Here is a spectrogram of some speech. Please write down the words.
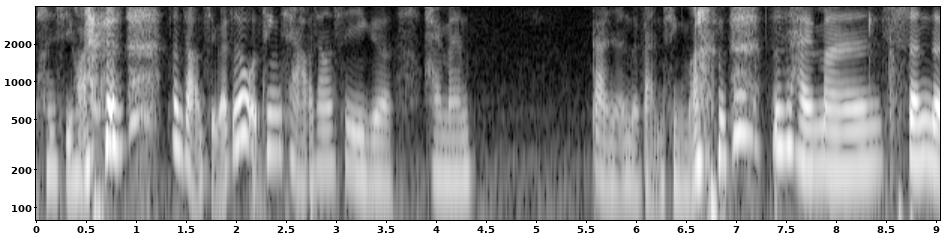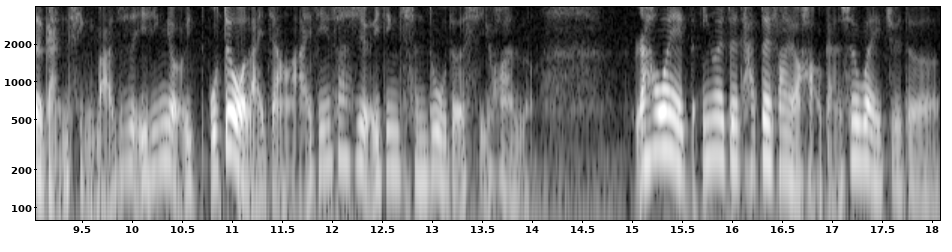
很喜欢，这样讲奇怪，就是我听起来好像是一个还蛮感人的感情嘛，就是还蛮深的感情吧，就是已经有一我对我来讲啊，已经算是有一定程度的喜欢了，然后我也因为对他对方有好感，所以我也觉得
